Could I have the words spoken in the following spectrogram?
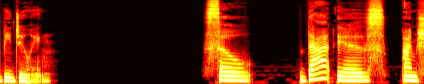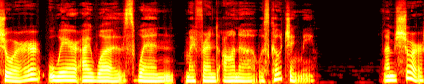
be doing. So that is I'm sure, where I was when my friend Anna was coaching me. I'm sure,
